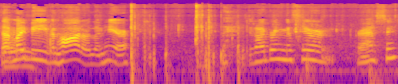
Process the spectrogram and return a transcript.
That might be even hotter than here. Did I bring this here grassy?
